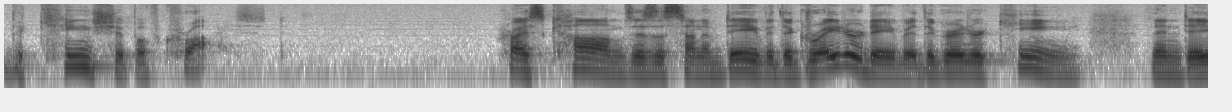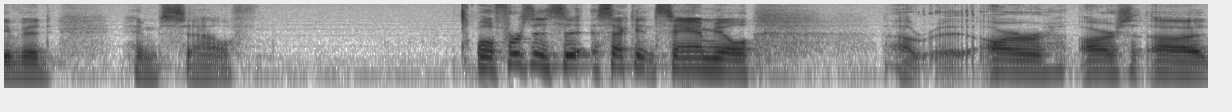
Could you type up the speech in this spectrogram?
the kingship of Christ. Christ comes as the son of David, the greater David, the greater king than David himself. Well, first and second Samuel uh, are, are uh,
